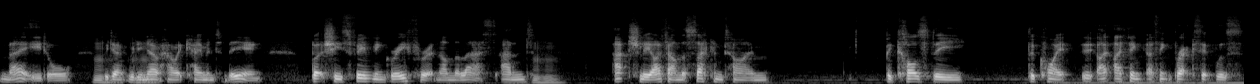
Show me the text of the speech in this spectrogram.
made, or mm-hmm. we don't really mm-hmm. know how it came into being. but she's feeling grief for it nonetheless. And Mm-hmm. actually, I found the second time because the the quite I, I think I think Brexit was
